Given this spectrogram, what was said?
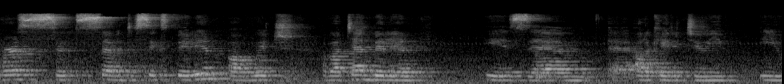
purse is 76 billion, of which about 10 billion is um, uh, allocated to EU,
